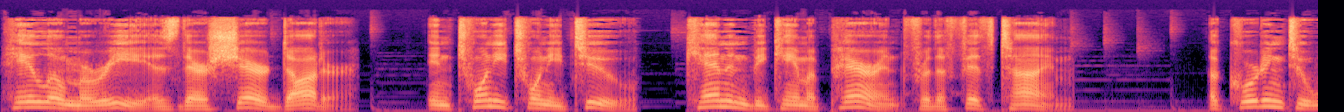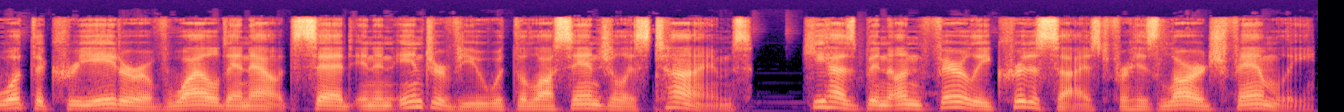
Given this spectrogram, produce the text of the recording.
Halo Marie is their shared daughter. In 2022, Cannon became a parent for the fifth time. According to what the creator of Wild 'N Out said in an interview with the Los Angeles Times, he has been unfairly criticized for his large family.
